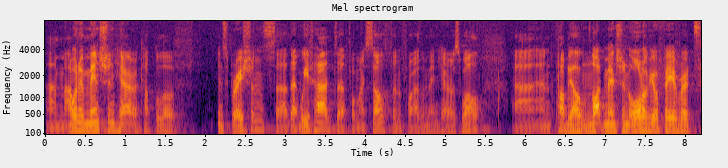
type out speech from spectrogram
Um, I want to mention here a couple of inspirations uh, that we've had uh, for myself and for other men here as well. Uh, and probably I'll not mention all of your favorite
